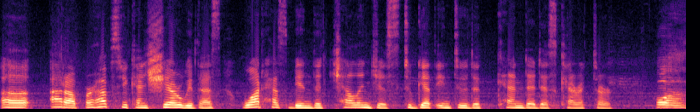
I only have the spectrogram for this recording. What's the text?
Uh, Ara, perhaps you can share with us what has been the challenges to get into the Ken Dedes character. Wow,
